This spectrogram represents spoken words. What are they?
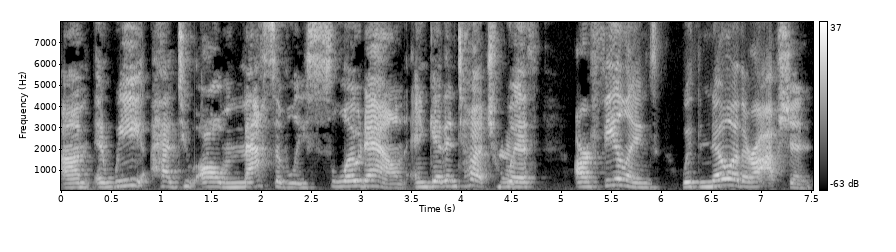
Um, and we had to all massively slow down and get in touch with our feelings with no other option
